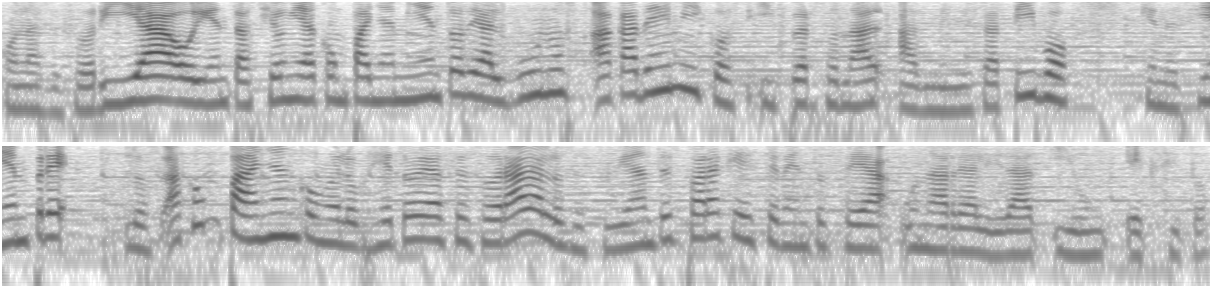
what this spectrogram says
con la asesoría, orientación y acompañamiento de algunos académicos y personal administrativo, quienes siempre los acompañan con el objeto de asesorar a los estudiantes para que este evento sea una realidad y un éxito.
